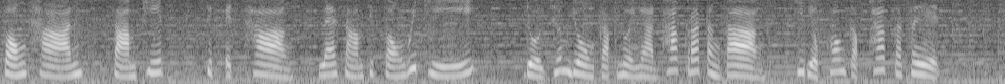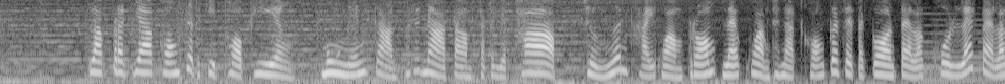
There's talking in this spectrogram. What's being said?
2 ฐาน 3 ทิศ 11 ทาง และ 32 วิถี โดยเชื่อมโยงกับหน่วยงานภาครัฐต่างๆ ที่เกี่ยวข้องกับภาคเกษตร หลักปรัชญาของเศรษฐกิจพอเพียง มุ่งเน้นการพัฒนาตามศักยภาพ เชิงเงื่อนไขความพร้อม และความถนัดของเกษตรกรแต่ละคนและแต่ละ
